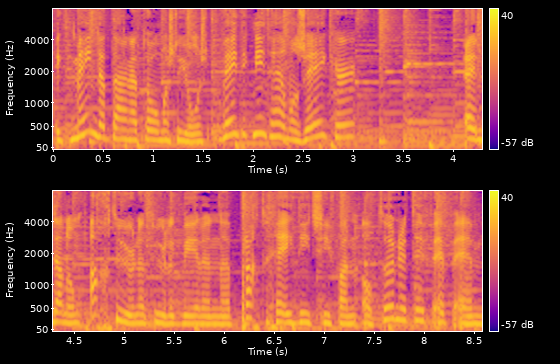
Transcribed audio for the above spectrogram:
ik meen dat daarna Thomas de Jongens, weet ik niet helemaal zeker. En dan om 8 uur natuurlijk weer een uh, prachtige editie van Alternative FM.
